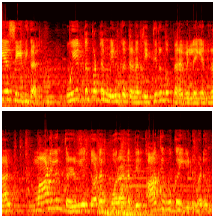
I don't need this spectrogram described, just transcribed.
முக்கிய செய்திகள். உயர்த்தப்பட்ட மின் கட்டணத்தை திரும்ப பெறவில்லை என்றால் மாநிலம் தழுவிய தொடர் போராட்டத்தில் அதிமுக ஈடுபடும்.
